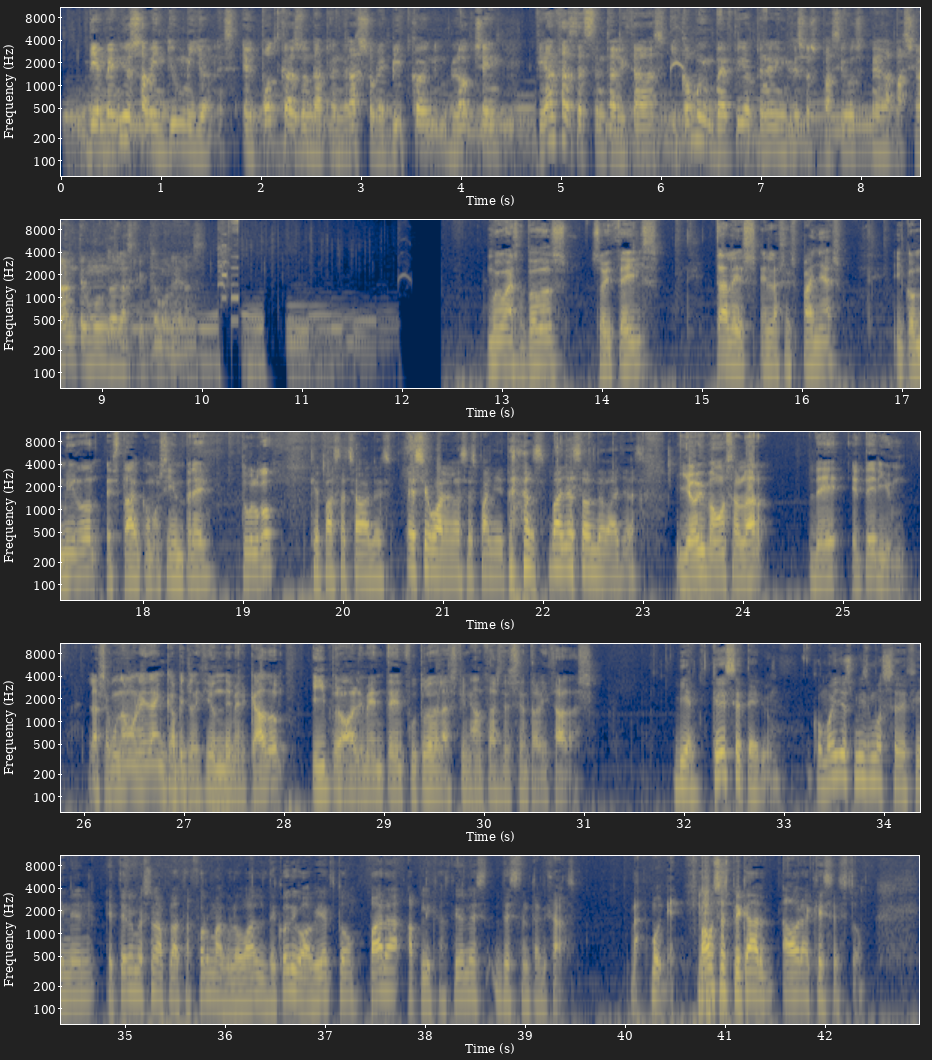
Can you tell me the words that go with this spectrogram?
Bienvenidos a 21 millones, el podcast donde aprenderás sobre Bitcoin, blockchain, finanzas descentralizadas y cómo invertir y obtener ingresos pasivos en el apasionante mundo de las criptomonedas. Muy buenas a todos, soy Thales, Tales en las Españas y conmigo está como siempre Tulgo. ¿Qué pasa chavales? Es igual en las Españitas, vayas a donde vayas. Y hoy vamos a hablar de Ethereum, la segunda moneda en capitalización de mercado y probablemente el futuro de las finanzas descentralizadas. Bien, ¿qué es Ethereum? Como ellos mismos se definen, Ethereum es una plataforma global de código abierto para aplicaciones descentralizadas. muy bien, vamos a explicar ahora qué es esto.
